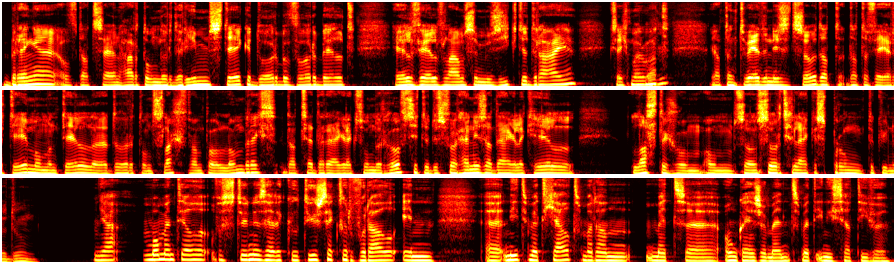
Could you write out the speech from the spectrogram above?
brengen of dat zij een hart onder de riem steken door bijvoorbeeld heel veel Vlaamse muziek te draaien, ik zeg maar wat. Mm -hmm. ja, ten tweede is het zo dat, dat de VRT momenteel uh, door het ontslag van Paul Lombrechts, dat zij er eigenlijk zonder hoofd zitten. Dus voor hen is dat eigenlijk heel lastig om, om zo'n soortgelijke sprong te kunnen doen. Ja, momenteel steunen zij de cultuursector vooral in, uh, niet met geld, maar dan met uh, engagement, met initiatieven.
